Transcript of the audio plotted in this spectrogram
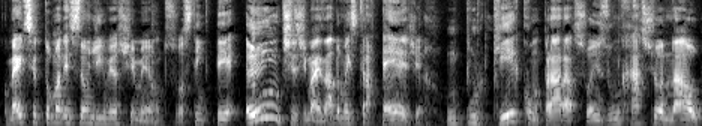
Como é que você toma a decisão de investimentos? Você tem que ter, antes de mais nada, uma estratégia, um porquê comprar ações, um racional.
